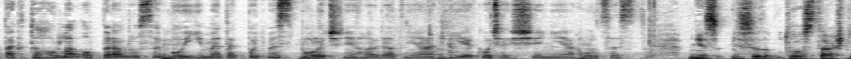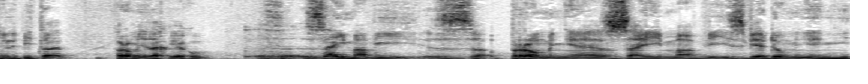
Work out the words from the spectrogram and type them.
tak tohle opravdu se bojíme, tak pojďme společně hledat nějaké jako řešení, nějakou cestu. Mně, mně se u toho strašně líbí, to je pro mě takový jako zajímavý, z, pro mě zajímavý zvědomění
